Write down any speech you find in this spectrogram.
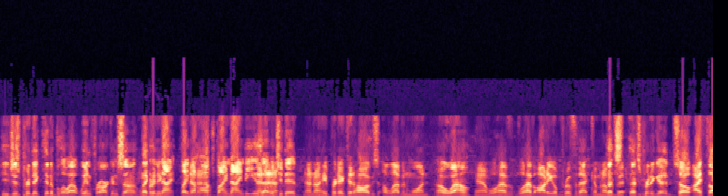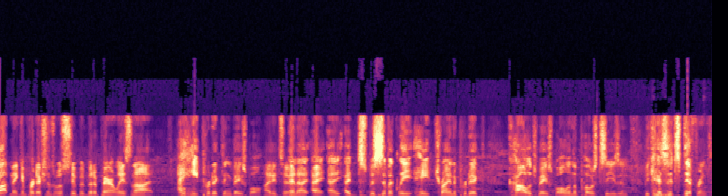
He just predicted a blowout win for Arkansas, like a ni- like no, no, Hogs no. by ninety. Is that what you did? No, no. He predicted Hogs 11-1. Oh wow. Yeah, we'll have we'll have audio proof of that coming up that's, a bit. That's pretty good. So I thought making predictions was stupid, but apparently it's not. I hate predicting baseball. I do too. And I, I, I specifically hate trying to predict college baseball in the postseason because it's different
